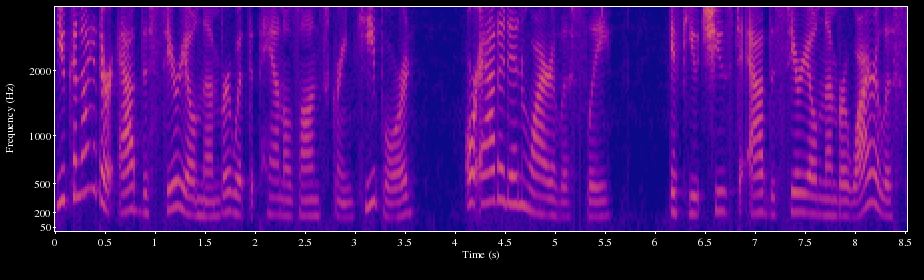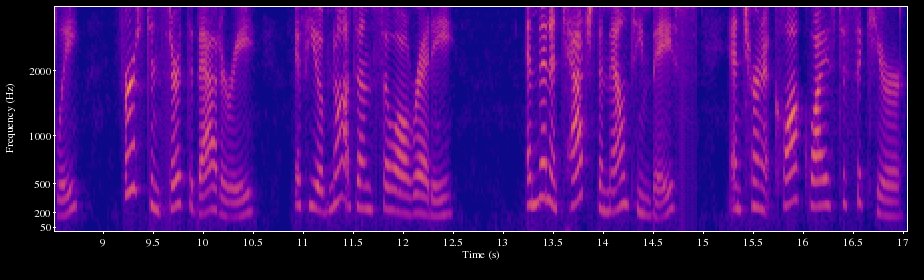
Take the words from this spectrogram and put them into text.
You can either add the serial number with the panel's on-screen keyboard or add it in wirelessly. If you choose to add the serial number wirelessly, first insert the battery, if you have not done so already, and then attach the mounting base and turn it clockwise to secure.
